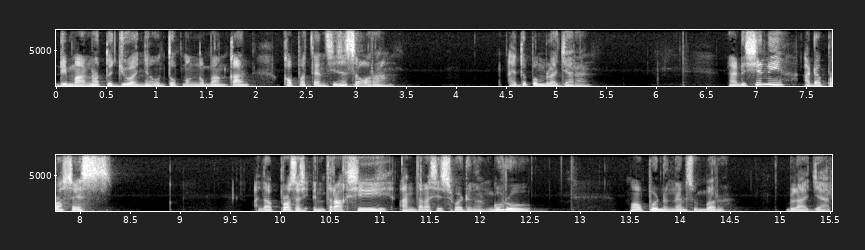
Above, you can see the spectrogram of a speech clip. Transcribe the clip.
di mana tujuannya untuk mengembangkan kompetensi seseorang. Nah, itu pembelajaran. Nah, di sini ada proses. ada proses interaksi antara siswa dengan guru maupun dengan sumber belajar.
